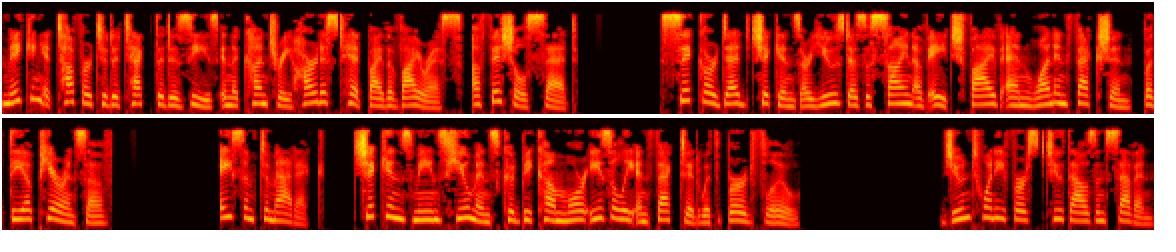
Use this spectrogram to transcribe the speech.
making it tougher to detect the disease in the country hardest hit by the virus, officials said. Sick or dead chickens are used as a sign of H5N1 infection, but the appearance of asymptomatic chickens means humans could become more easily infected with bird flu. June 21, 2007,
